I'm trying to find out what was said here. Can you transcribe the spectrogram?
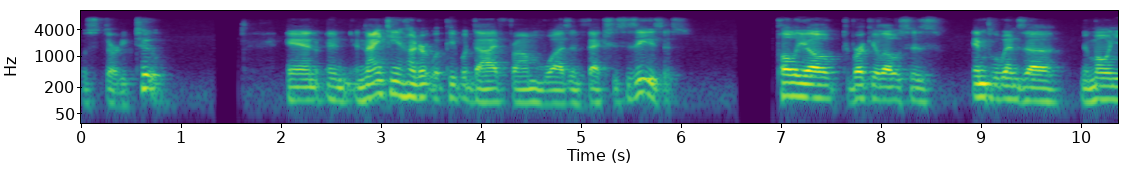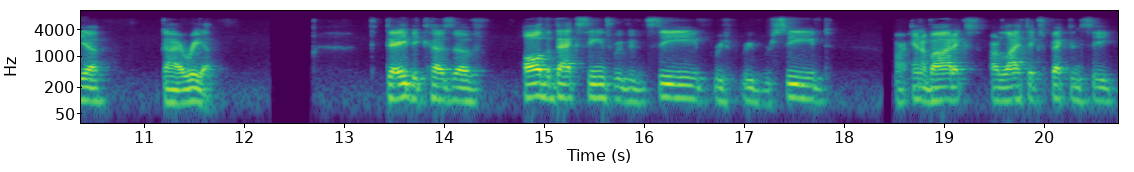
was 32. And in, in 1900, what people died from was infectious diseases polio, tuberculosis, influenza, pneumonia, diarrhea. Today, because of all the vaccines we've received, we've received, our antibiotics, our life expectancy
